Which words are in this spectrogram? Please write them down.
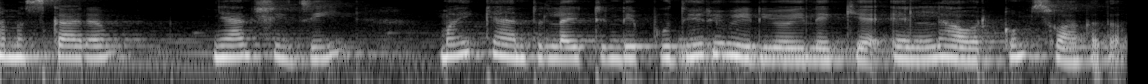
നമസ്കാരം. ഞാൻ ഷിജി. മൈ ക്യാൻഡിൽ ലൈറ്റിന്റെ പുതിയൊരു വീഡിയോയിലേക്ക് എല്ലാവർക്കും സ്വാഗതം.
